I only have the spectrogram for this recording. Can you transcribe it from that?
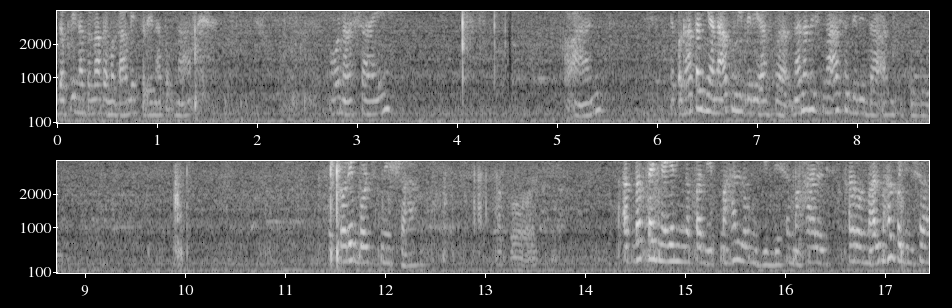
Dapat na ito natin magamit, pero na ito na. Muna siya eh. Kaan. E paghatag niya na ako ni diri asa. Nanamis na siya diri daan sa sulod. So, Tory Burks ni siya. Tapos, at that time ngayon napalit, mahal lang, hindi siya mahal. Karon mahal, mahal pa din siya.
